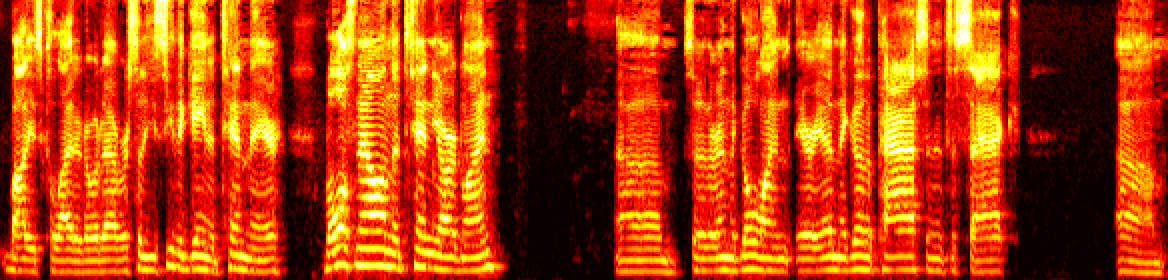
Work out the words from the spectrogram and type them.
bodies collided or whatever. So you see the gain of ten there. Ball's now on the ten yard line. Um, so they're in the goal line area and they go to pass and it's a sack. Um,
